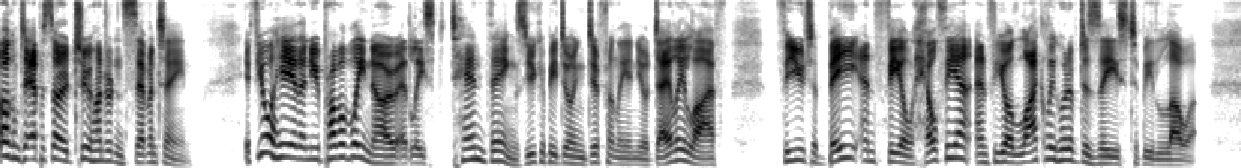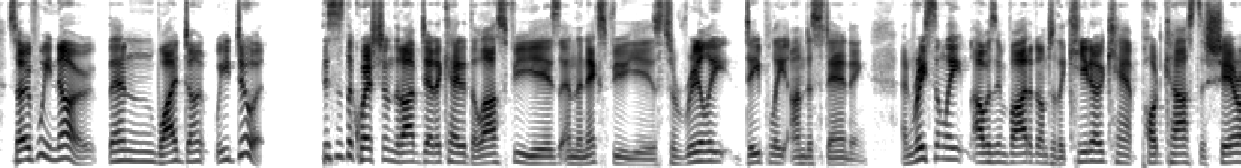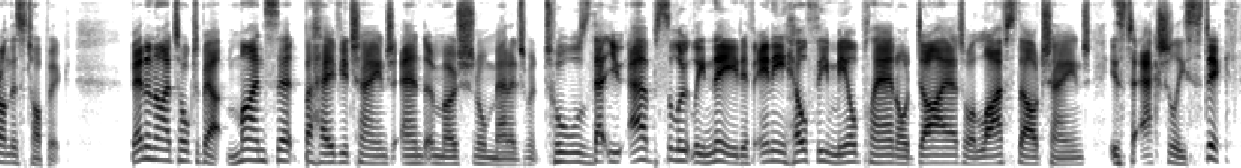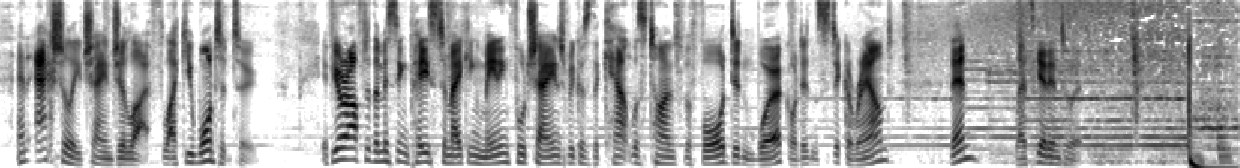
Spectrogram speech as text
Welcome to episode 217. If you're here, then you probably know at least 10 things you could be doing differently in your daily life for you to be and feel healthier and for your likelihood of disease to be lower. So, if we know, then why don't we do it? This is the question that I've dedicated the last few years and the next few years to really deeply understanding. And recently, I was invited onto the Keto Kamp podcast to share on this topic. Ben and I talked about mindset, behavior change, and emotional management tools that you absolutely need if any healthy meal plan or diet or lifestyle change is to actually stick and actually change your life like you want it to. If you're after the missing piece to making meaningful change because the countless times before didn't work or didn't stick around, then let's get into it.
